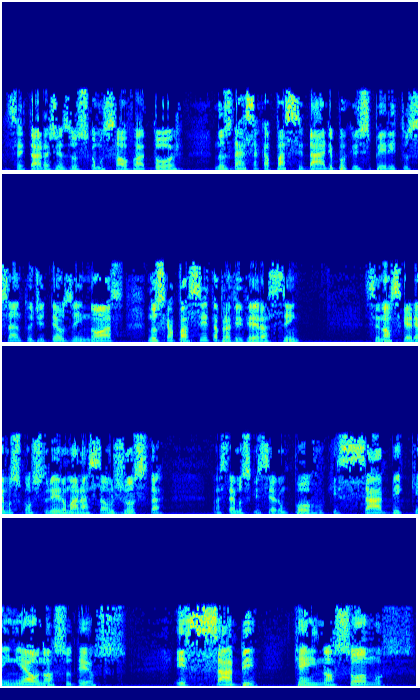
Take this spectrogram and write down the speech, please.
Aceitar a Jesus como Salvador nos dá essa capacidade, porque o Espírito Santo de Deus em nós nos capacita para viver assim. Se nós queremos construir uma nação justa, nós temos que ser um povo que sabe quem é o nosso Deus e sabe quem nós somos,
